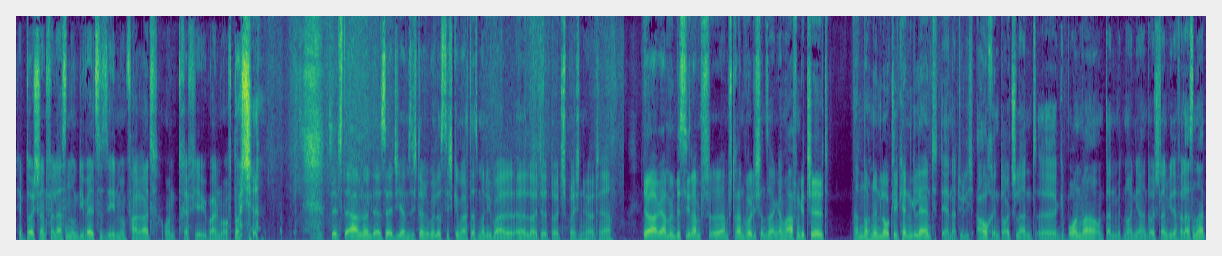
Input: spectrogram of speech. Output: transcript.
ich habe Deutschland verlassen, um die Welt zu sehen mit dem Fahrrad und treffe hier überall nur auf Deutsche. Selbst der Abel und der Sergi haben sich darüber lustig gemacht, dass man überall äh, Leute Deutsch sprechen hört. Ja. ja, wir haben ein bisschen am, äh, am Strand, wollte ich schon sagen, am Hafen gechillt. Haben noch einen Local kennengelernt, der natürlich auch in Deutschland äh, geboren war und dann mit neun Jahren Deutschland wieder verlassen hat.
